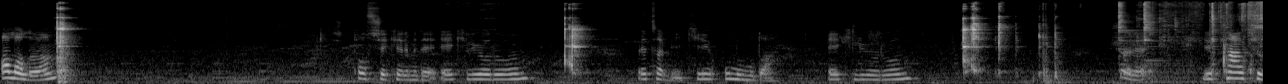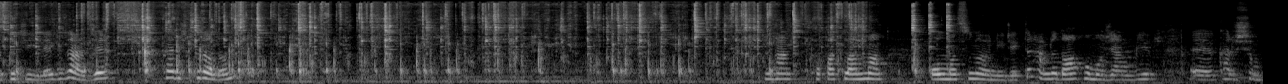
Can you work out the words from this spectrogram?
alalım. Toz şekerimi de ekliyorum. Ve tabii ki unumu da ekliyorum. Şöyle bir tel çırpıcı ile güzelce karıştıralım. Bu hem topaklanma olmasını önleyecektir hem de daha homojen bir e, karışım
